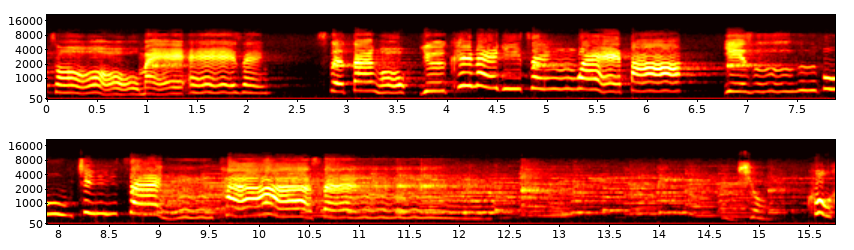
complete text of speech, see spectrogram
做媒人，使得我有口难言真伟大，一时无惧真太深。二兄可好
